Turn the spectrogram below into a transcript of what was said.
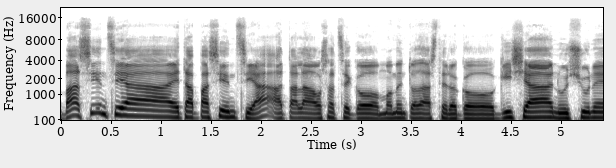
Pazientzia eta pazientzia, atala osatzeko momentu da asteroko gisa, Nuxune,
